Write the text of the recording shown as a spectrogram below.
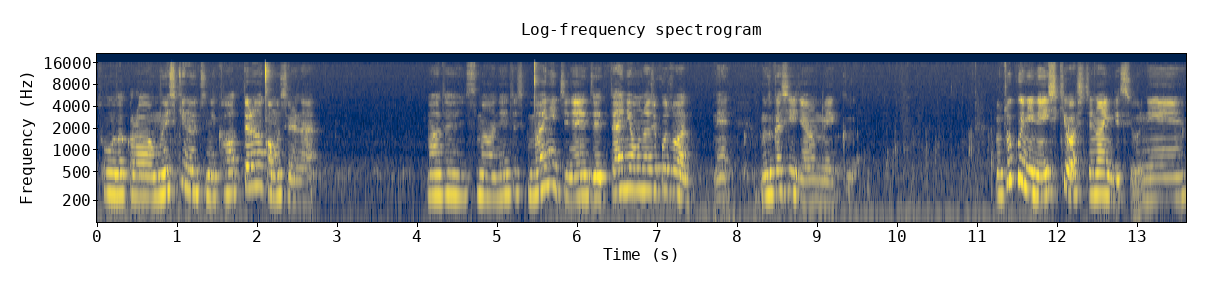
そうだから無意識のうちに変わってるのかもしれない。まあでまあね確か毎日ね絶対に同じことはね難しいじゃんメイク。特にね意識はしてないんですよね。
